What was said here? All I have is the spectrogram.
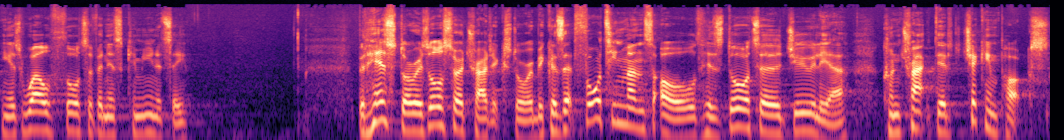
He is well thought of in his community. But his story is also a tragic story because at 14 months old, his daughter Julia contracted chickenpox,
